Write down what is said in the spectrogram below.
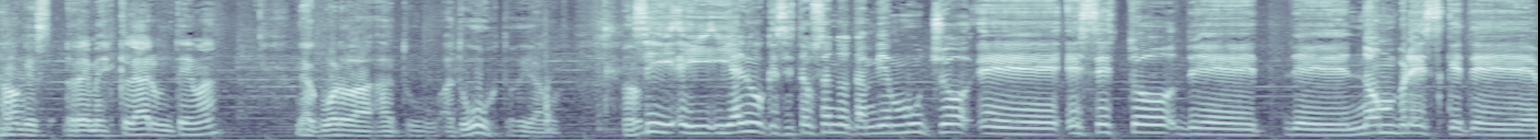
¿no? que es remezclar un tema de acuerdo a, a tu, a tu gusto, digamos. ¿no? Sí, y, y algo que se está usando también mucho eh, es esto de, de nombres que te.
